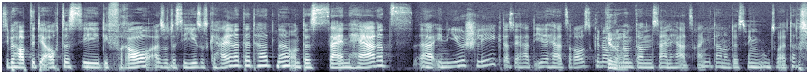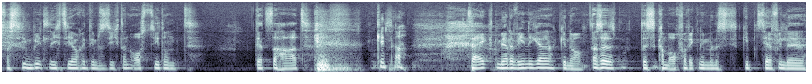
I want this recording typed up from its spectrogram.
Sie behauptet ja auch, dass sie die Frau, also dass sie Jesus geheiratet hat ne, und dass sein Herz äh, in ihr schlägt. Also er hat ihr Herz rausgenommen genau. und dann sein Herz reingetan und deswegen und so weiter. Das versinnbildlicht sie auch, indem sie sich dann auszieht und that's the heart. genau zeigt, mehr oder weniger. Genau. Also das kann man auch vorwegnehmen. Es gibt sehr viele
